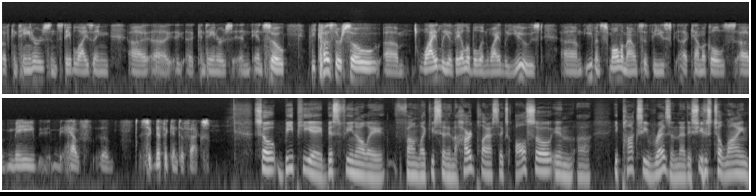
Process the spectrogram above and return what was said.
of containers and stabilizing uh, uh, containers, and and so because they're so um, widely available and widely used, um, even small amounts of these chemicals may have significant effects. So BPA, bisphenol A, found, like you said, in the hard plastics, also in uh, epoxy resin that is used to line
